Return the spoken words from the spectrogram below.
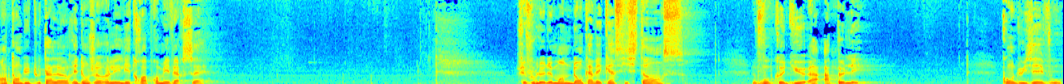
entendu tout à l'heure et dont je relis les trois premiers versets. Je vous le demande donc avec insistance, vous que Dieu a appelé, conduisez-vous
